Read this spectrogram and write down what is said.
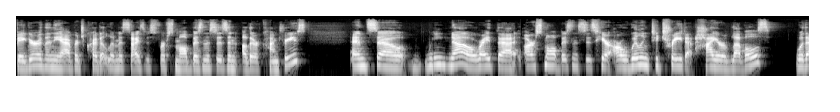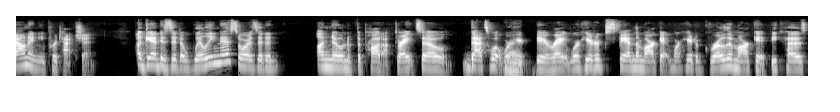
bigger than the average credit limit sizes for small businesses in other countries. And so we know, right, that our small businesses here are willing to trade at higher levels without any protection. Again, is it a willingness or is it an unknown of the product, right? So that's what we're right. here to do, right? We're here to expand the market and we're here to grow the market because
